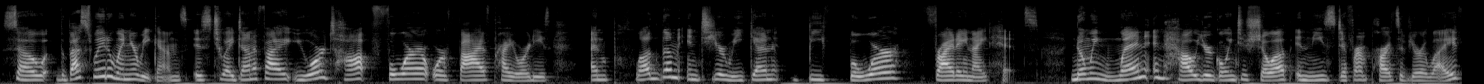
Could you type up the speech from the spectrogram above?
So, the best way to win your weekends is to identify your top four or five priorities and plug them into your weekend before Friday night hits. Knowing when and how you're going to show up in these different parts of your life,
